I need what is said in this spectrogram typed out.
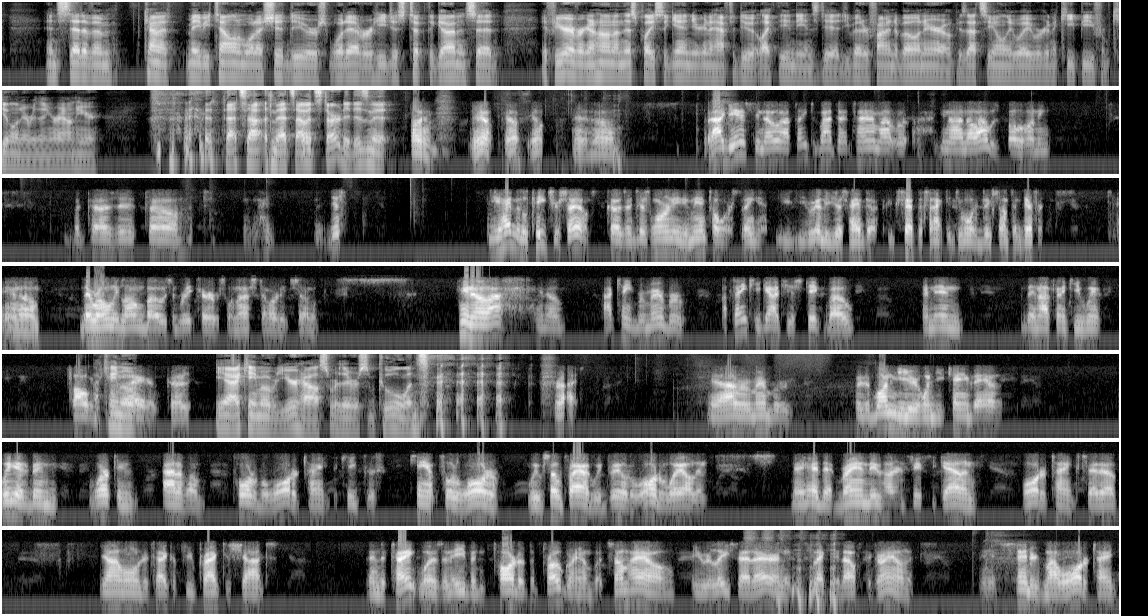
instead of him kind of maybe telling him what I should do or whatever, he just took the gun and said, if you're ever going to hunt on this place again, you're going to have to do it like the Indians did. You better find a bow and arrow because that's the only way we're going to keep you from killing everything around here. that's how that's how it started, isn't it? Oh, yeah, yeah, yeah. And, uh, but I guess you know, I think about that time. I, you know, I know I was bow hunting because it uh, just you had to teach yourself because there just weren't any mentors then. You you really just had to accept the fact that you wanted to do something different. And um, there were only longbows and recurves when I started, so you know I you know I can't remember. I think he got you a stick bow, and then then I think he went forward. I came over because yeah, I came over to your house where there were some cool ones. right. Yeah, I remember. Was one year when you came down. We had been working out of a portable water tank to keep the camp full of water. We were so proud we drilled a water well, and they had that brand new 150 gallon water tank set up. John wanted to take a few practice shots and the tank wasn't even part of the program, but somehow he released that air and it deflected off the ground and it centered my water tank.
